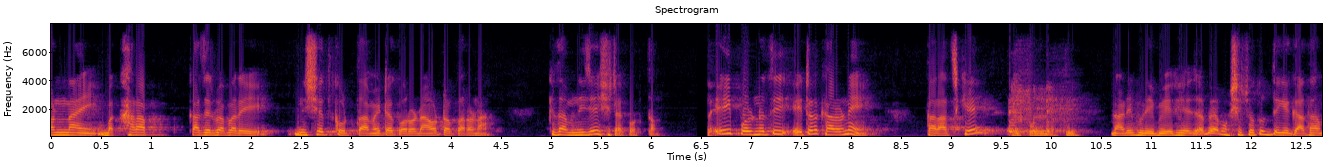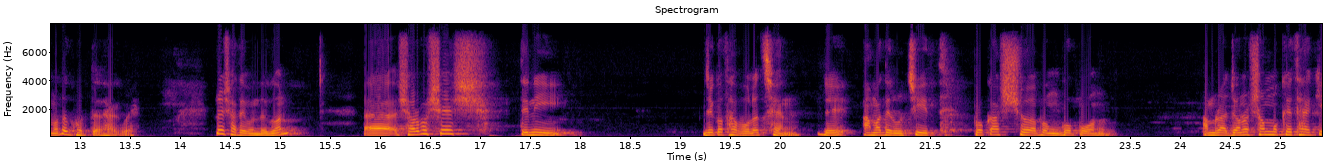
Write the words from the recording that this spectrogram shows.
অন্যায় বা খারাপ কাজের ব্যাপারে নিষেধ করতাম, এটা করো না, ওটা করো না, কিন্তু আমি নিজেই সেটা করতাম। এই পরিণতি, এটার কারণে তার আজকে পরিণতি। নাড়ি ভুড়ি বের হয়ে যাবে এবং সে চতুর্দিকে গাধার মতো ঘুরতে থাকবে। সাথী বন্ধুগণ সর্বশেষ তিনি যে কথা বলেছেন যে আমাদের উচিত প্রকাশ্য এবং গোপন, আমরা জনসম্মুখে থাকি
